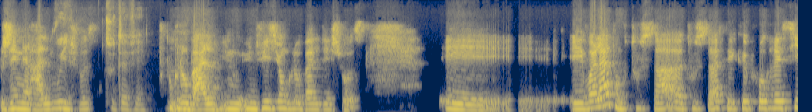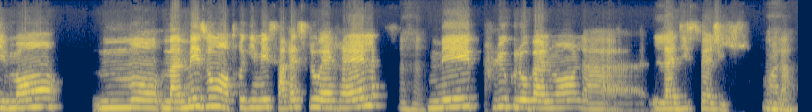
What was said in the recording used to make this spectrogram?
générale oui, des choses. Tout à fait. Globale, une, vision globale des choses. Et, et, voilà, donc tout ça, tout ça fait que progressivement, mon, ma maison, entre guillemets, ça reste l'ORL, mhm. mais plus globalement, la, la dysphagie. Mhm. Voilà.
